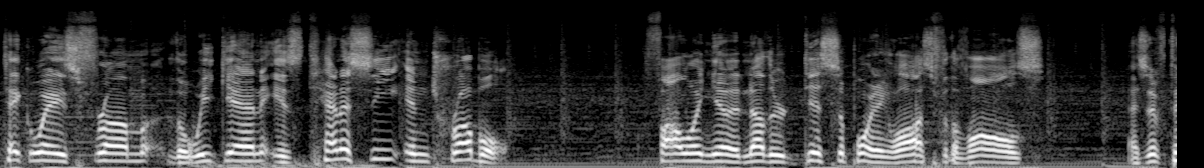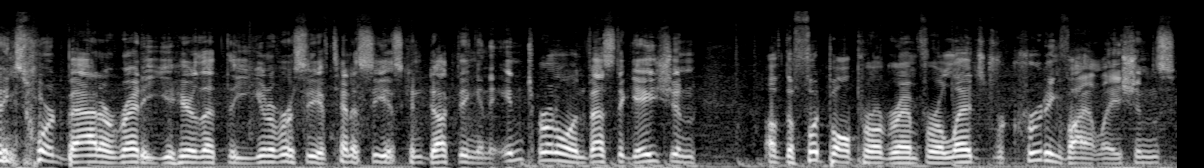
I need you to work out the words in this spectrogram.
takeaways from the weekend is Tennessee in trouble. Following yet another disappointing loss for the Vols as if things weren't bad already, you hear that the University of Tennessee is conducting an internal investigation of the football program for alleged recruiting violations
